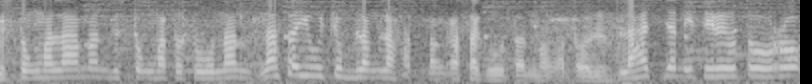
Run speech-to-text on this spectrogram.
gustong malaman, gustong matutunan, nasa YouTube lang lahat ng kasagutan mga tol. Lahat yan itinuturo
